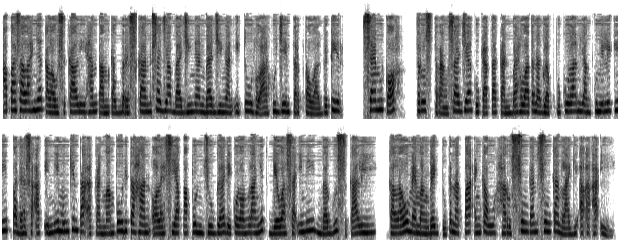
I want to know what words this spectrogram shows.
apa salahnya kalau sekali hantam kau bereskan saja bajingan-bajingan itu? Hoa Hujin tertawa getir. Sam Koh, Terus terang saja ku katakan bahwa tenaga pukulan yang kumiliki pada saat ini mungkin tak akan mampu ditahan oleh siapa pun juga di kolong langit dewasa ini bagus sekali. Kalau memang begitu kenapa engkau harus sungkan-sungkan lagi aaai?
